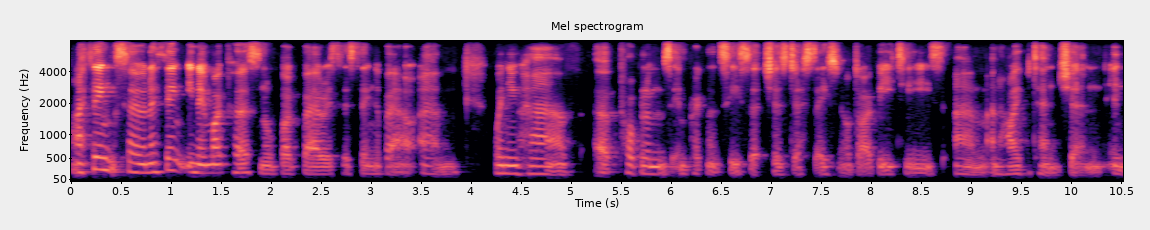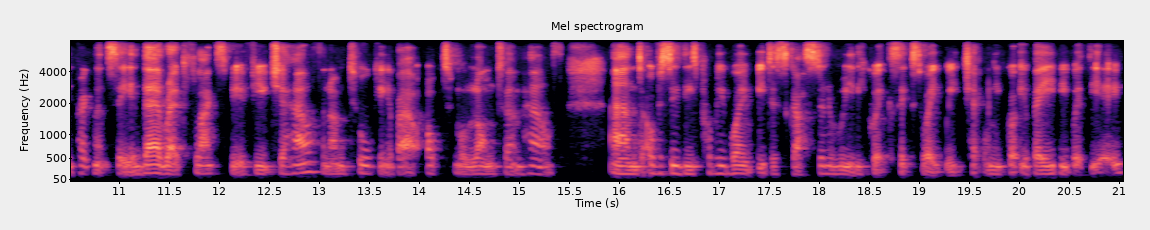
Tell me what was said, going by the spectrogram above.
I think so. And I think, you know, my personal bugbear is this thing about um, when you have uh, problems in pregnancy, such as gestational diabetes um, and hypertension in pregnancy, and they're red flags for your future health. And I'm talking about optimal long term health. And obviously, these probably won't be discussed in a really quick six to eight week check when you've got your baby with you.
